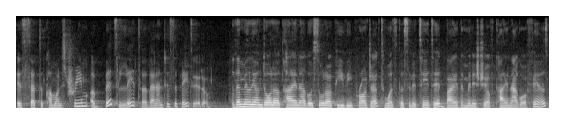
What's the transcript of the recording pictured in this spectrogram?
is set to come on stream a bit later than anticipated. The million-dollar Kalinago Solar PV project was facilitated by the Ministry of Kalinago Affairs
